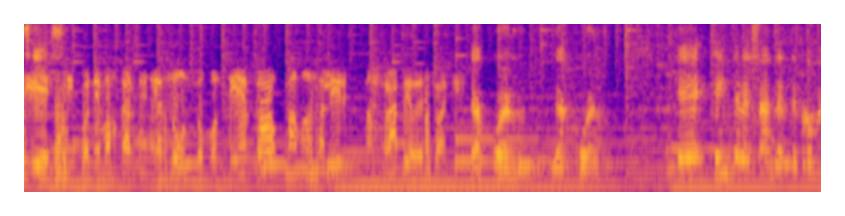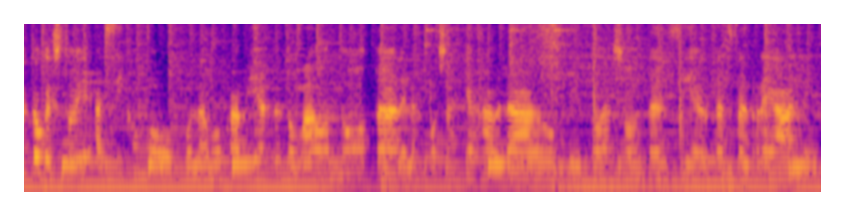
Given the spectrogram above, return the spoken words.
Si, si, ponemos cartas en el asunto con tiempo, vamos a salir más rápido de esto aquí. De acuerdo, de acuerdo. Qué, qué, interesante, te prometo que estoy así como con la boca abierta, tomado nota de las cosas que has hablado, que todas son tan ciertas, tan reales,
